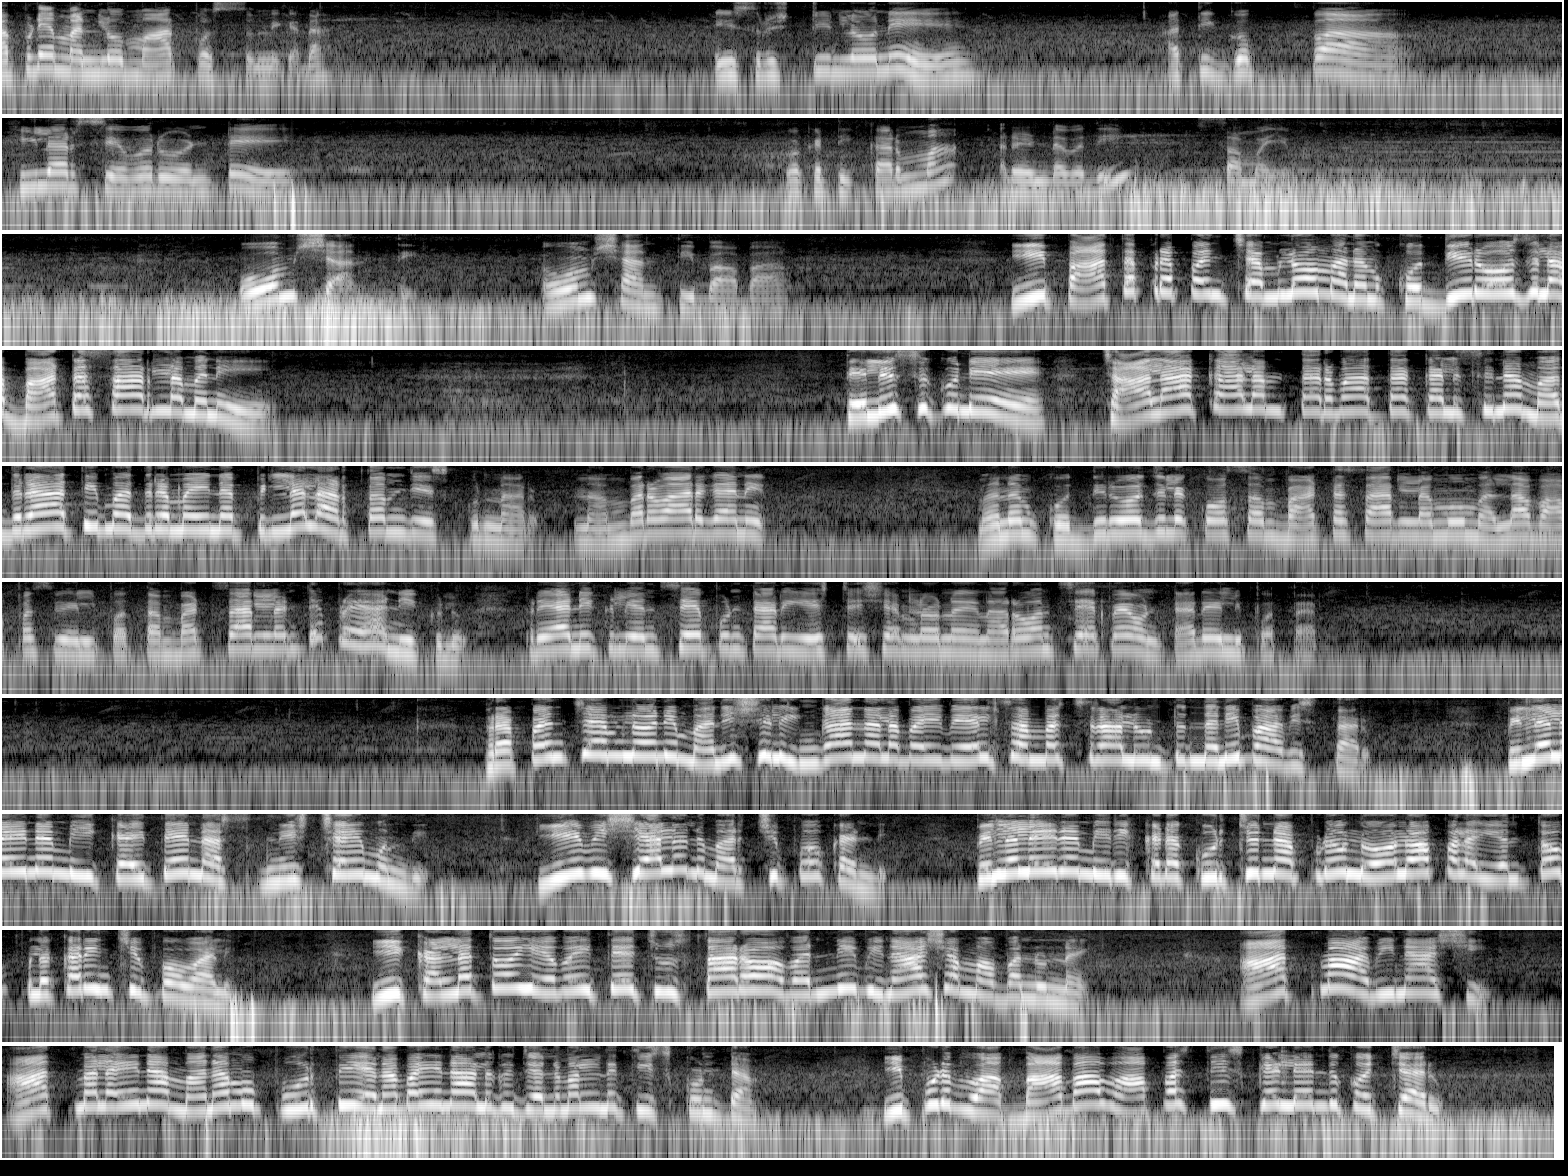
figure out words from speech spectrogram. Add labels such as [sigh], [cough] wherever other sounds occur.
అప్పుడే మనలో మార్పు వస్తుంది కదా. ఈ సృష్టిలోనే అతి గొప్ప హీలర్స్ ఎవరు అంటే ఒకటి కర్మ రెండవది సమయం. ఓం శాంతి. ఓం శాంతి బాబా. ఈ పాత ప్రపంచంలో మనం కొద్ది రోజుల బాటసార్లమని తెలుసుకునే చాలా కాలం తర్వాత కలిసిన మధురాతి మధురమైన పిల్లలు అర్థం చేసుకున్నారు. నంబర్ వారుగానే మనం కొద్ది రోజుల కోసం బాటసార్లము మళ్ళా వాపస్ వెళ్ళిపోతాం. బాటసార్లు అంటే ప్రయాణికులు. ప్రయాణికులు ఎంతసేపు ఉంటారు? ఏ స్టేషన్లోనైనారో అంతసేపే ఉంటారు వెళ్ళిపోతారు. ప్రపంచంలోని మనుషులు ఇంకా నలభై వేల సంవత్సరాలు ఉంటుందని భావిస్తారు. పిల్లలైన మీకైతే నస్- నిశ్చయం ఉంది ఈ విషయాలను మర్చిపోకండి. పిల్లలైన మీరు ఇక్కడ కూర్చున్నప్పుడు లోపల ఎంతో పులకరించిపోవాలి. ఈ కళ్ళతో ఏవైతే చూస్తారో అవన్నీ వినాశం అవ్వనున్నాయి ఆత్మ అవినాశి. ఆత్మలైన మనము పూర్తి ఎనభై నాలుగు జన్మలను తీసుకుంటాం. ఇప్పుడు బాబా వాపస్ తీసుకెళ్ళేందుకు వచ్చారు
